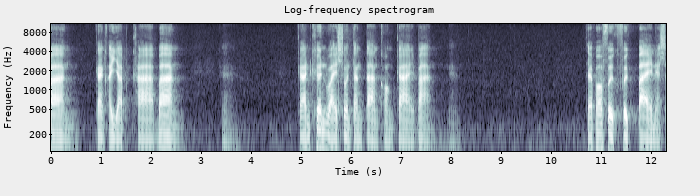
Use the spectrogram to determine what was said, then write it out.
บ้าง การขยับขาบ้างนะการเคลื่อนไหวส่วนต่างๆของกายบ้างนะแต่พอฝึกฝึกไปเนี่ยส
